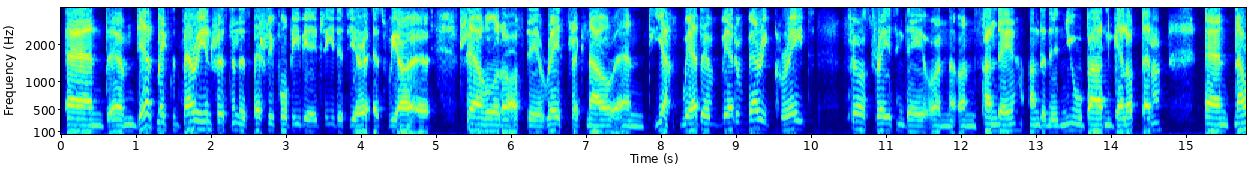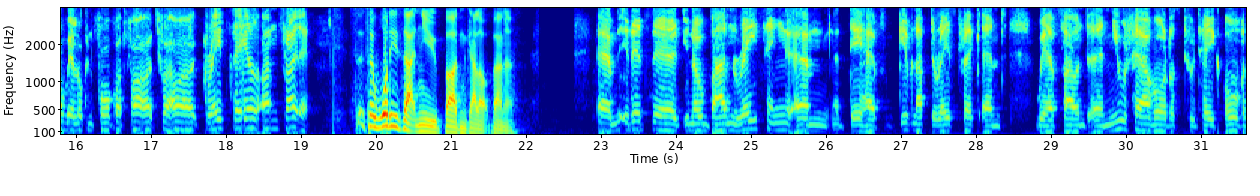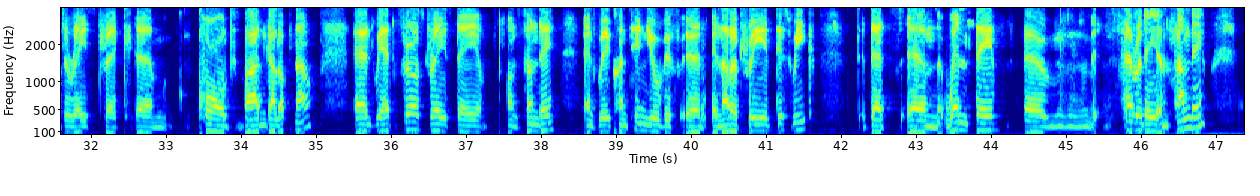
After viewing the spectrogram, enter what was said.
and um, yeah, it makes it very interesting, especially for BBAG this year, as we are a shareholder of the racetrack now, and yeah, we had a we had a very great first racing day on, on Sunday under the new Baden Galopp banner. And now we're looking forward for, to our great sale on Friday. So, so what is that new Baden Galopp banner? Um, it is, uh, you know, Baden Racing. Um, they have given up the racetrack, and we have found uh, new shareholders to take over the racetrack um, called Baden Galopp now. And we had the first race day on Sunday, and we'll continue with uh, another tree this week. That's um, Wednesday, um, Saturday, and Sunday.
